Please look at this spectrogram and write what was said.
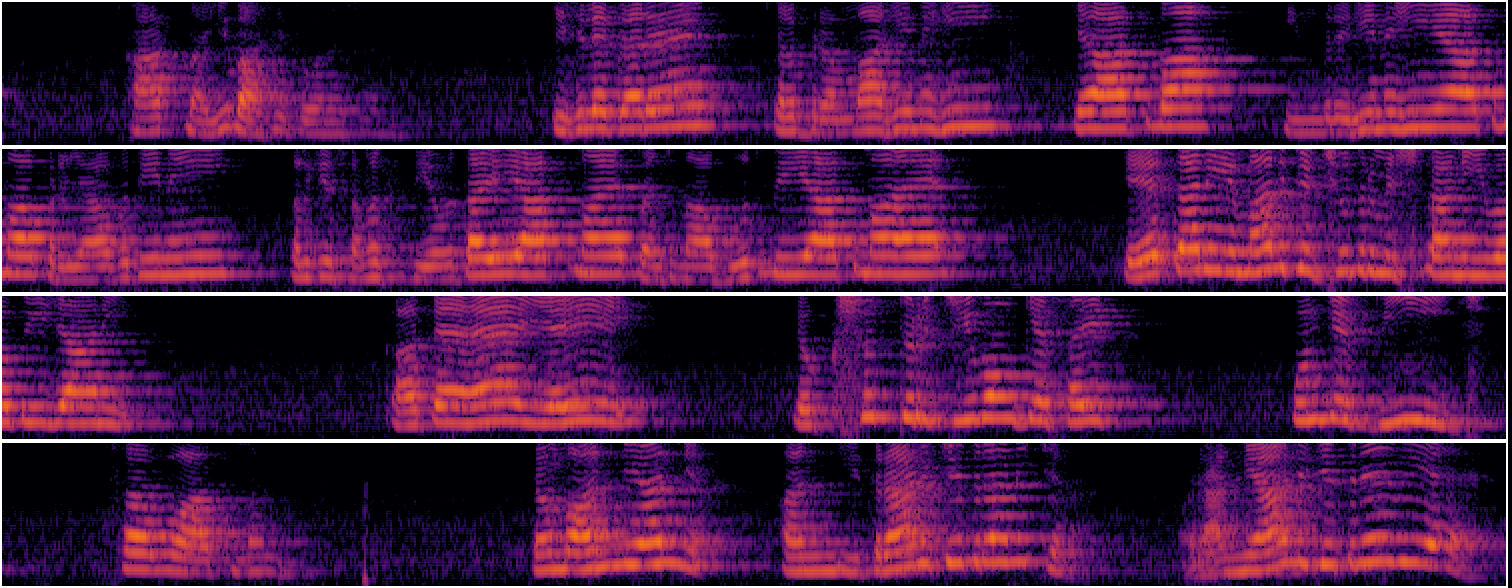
आत्मा ही भाषित हो रहा सब इसलिए करें चल ब्रह्मा ही नहीं, यह आत्मा, इंद्र ही नहीं है आत्मा, प्रजापति नहीं, बल्कि समस्त देवता ही आत्मा है पंचमाभूत भी आत्मा है। एतानी मान क्षुद्र मिश्राणी व बीजानी। कहते हैं, यही जो क्षुद्र जीवों के सहित उनके बीज सब आत्मा ही। हम अन्य अन्य अन्य इतराणी चित्राणी च, और अन्य अन्य जितने भी है,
